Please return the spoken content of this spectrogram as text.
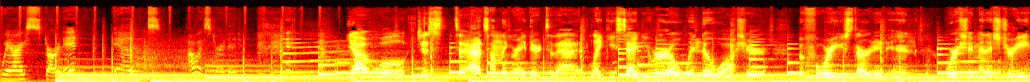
where I started and how I started. Yeah, well, just to add something right there to that, like you said, you were a window washer before you started in worship ministry.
